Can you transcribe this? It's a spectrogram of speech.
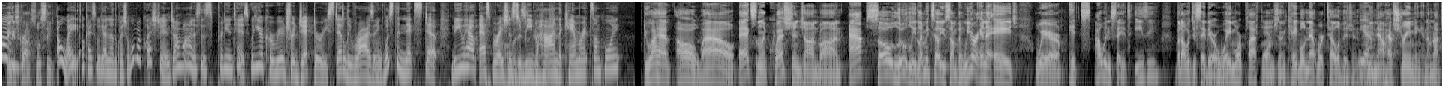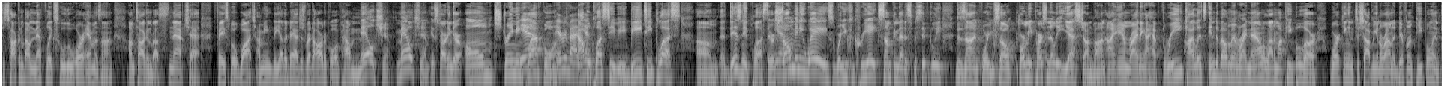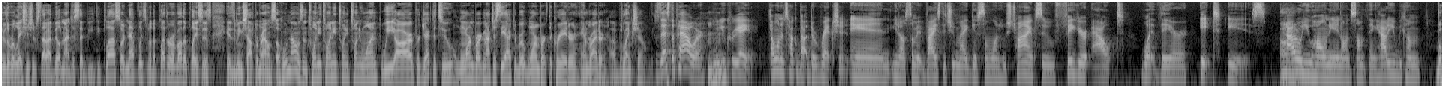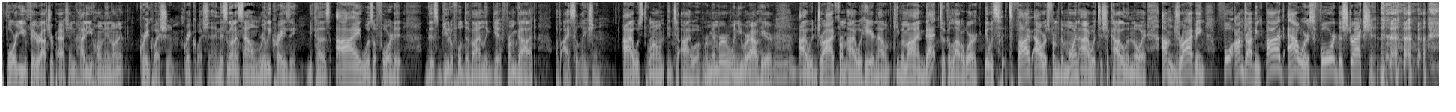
Fingers crossed. We'll see. Oh wait, okay. So we got another question. One more question, John Vaughn. This is pretty intense. With your career trajectory steadily rising, what's the next step? Do you have aspirations Oh, to this is a be behind the camera at some point? Do I have? Oh, wow. Excellent question, John Vaughn. Absolutely. Let me tell you something. We are in an age where it's, I wouldn't say it's easy, but I would just say there are way more platforms than cable network television. Yeah. We now have streaming. And I'm not just talking about Netflix, Hulu, or Amazon. I'm talking about Snapchat, Facebook Watch. I mean, the other day I just read an article of how MailChimp, MailChimp is starting their own streaming Yeah, platform. everybody, Apple yeah. Plus TV, BET Plus, um, uh, Disney Plus. There are so many ways where you can create something that is specifically designed for you. So, for me personally, yes, John Vaughn, I am writing. I have three pilots in development right now. A lot of my people are working into shopping it around to different people, and through the relationships that I built, not just at BET Plus or Netflix, but a plethora of other places, is being shopped around. So, who knows? In 2020, 2021, we are projected to Warren Burke, not just the actor, but Warren Burke, the creator and writer of Blank Show. That's the power Mm-hmm. when you create. I want to talk about direction and you know some advice that you might give someone who's trying to figure out what their it is. How Um. do you hone in on something? How do you become before you figure out your passion, how do you hone in on it? Great question. Great question. And this is going to sound really crazy because I was afforded this beautiful divinely gift from God of isolation. I was thrown into Iowa. Remember when you were out here? Mm-hmm. I would drive from Iowa here. Now, keep in mind that took a lot of work. It was it's 5 hours from Des Moines, Iowa to Chicago, Illinois. I'm driving four i'm driving five hours for distraction.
